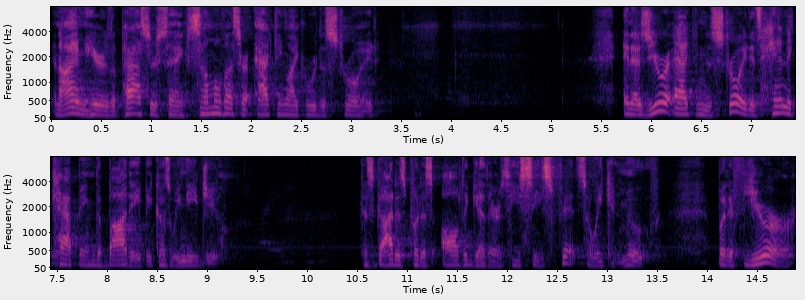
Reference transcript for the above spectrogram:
And I am here as a pastor saying some of us are acting like we're destroyed. And as you're acting destroyed, it's handicapping the body because we need you. Because God has put us all together as He sees fit so we can move. But if you're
